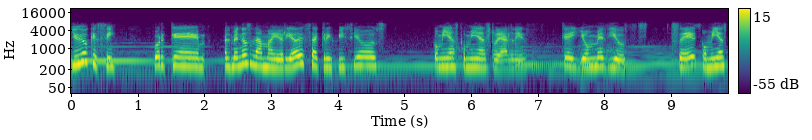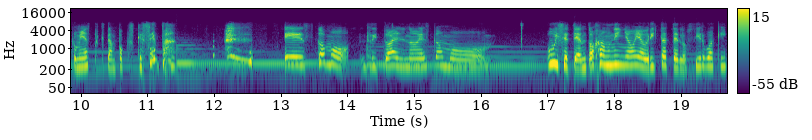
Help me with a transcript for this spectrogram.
Yo digo que sí, porque al menos la mayoría de sacrificios, comillas, comillas reales, que yo medio sé, comillas, comillas, porque tampoco es que sepa, es como ritual, ¿no? Es como, uy, se te antoja un niño y ahorita te lo sirvo aquí.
